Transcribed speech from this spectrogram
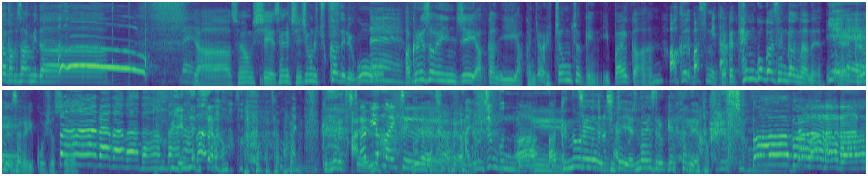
아유, 감사합니다. 네. 네. 야, 소영 씨 생일 진심으로 축하드리고. 네. 아, 그래서인지 약간 이 약간 열정적인 이 빨간. 아, 그 맞습니다. 약간 탱고가 생각나는 예. 예, 그런 의상을 입고 오셨어요. 빠바바바밤 옛날 사람. 그 노래 진짜 아라비안 옛날- 나이트. 아 요즘 분 아, 예. 아, 그 노래 진짜. 옛날스럽게 하네요. 그렇죠. 빠바바바바.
